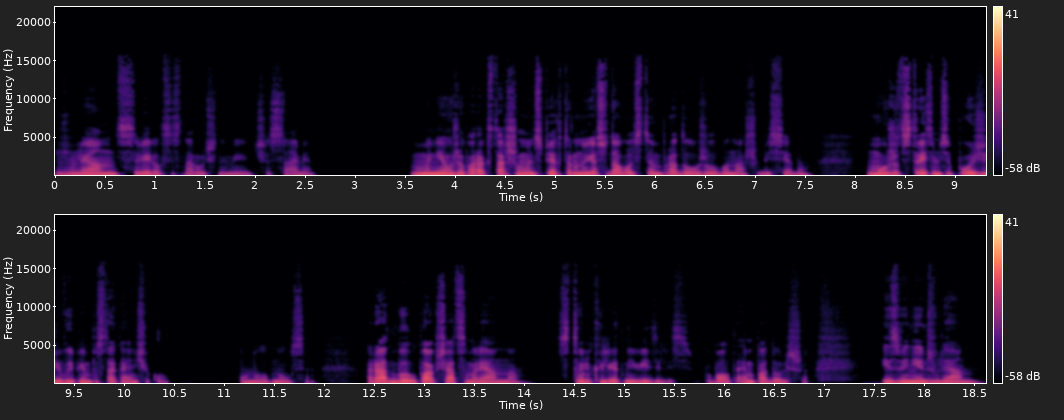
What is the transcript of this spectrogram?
Джулиан сверился с наручными часами, мне уже пора к старшему инспектору, но я с удовольствием продолжил бы нашу беседу. Может, встретимся позже и выпьем по стаканчику?» Он улыбнулся. «Рад был пообщаться, Марианна. Столько лет не виделись. Поболтаем подольше. Извини, Джулиан»,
